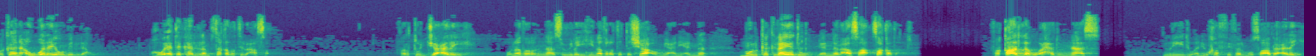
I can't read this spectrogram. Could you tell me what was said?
وكان أول يوم له وهو يتكلم سقطت العصا. فارتج عليه ونظر الناس إليه نظرة تشاؤم يعني أن ملكك لا يدوم لأن العصا سقطت. فقال له أحد الناس يريد أن يخفف المصاب عليه.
